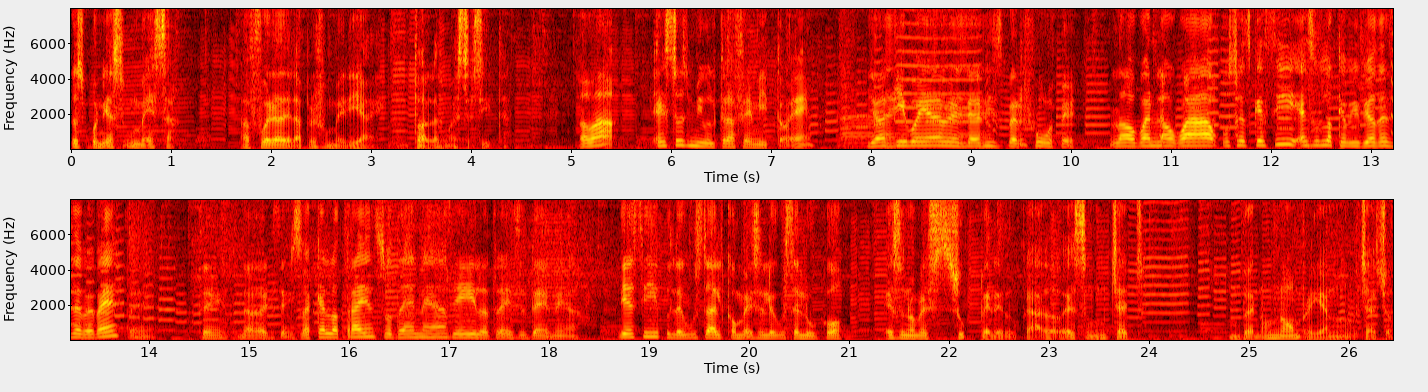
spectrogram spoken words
Nos ponía su mesa afuera de la perfumería eh, con todas las muestrecitas. Mamá, esto es mi ultrafemito, ¿eh? Yo aquí voy a vender mis perfumes. No, bueno, wow. Pues es que sí, eso es lo que vivió desde bebé. Sí, sí, la verdad que O sí. sea, que lo trae en su DNA. Sí, lo trae en su DNA. Y así, pues le gusta el comercio, le gusta el lujo. Es un hombre súper educado, es un muchacho. Bueno, un hombre, ya no un muchacho.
